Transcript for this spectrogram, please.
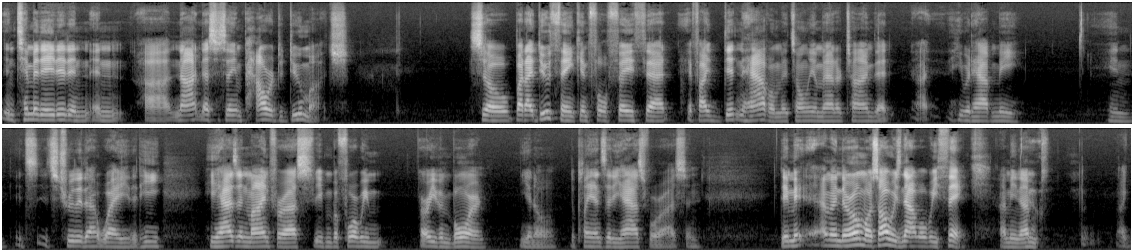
intimidated and and uh, not necessarily empowered to do much. So, but I do think in full faith that if I didn't have him, it's only a matter of time that I, he would have me. And it's it's truly that way that he he has in mind for us even before we are even born, you know, the plans that he has for us. And they may, I mean, they're almost always not what we think. I mean, I'm, like,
